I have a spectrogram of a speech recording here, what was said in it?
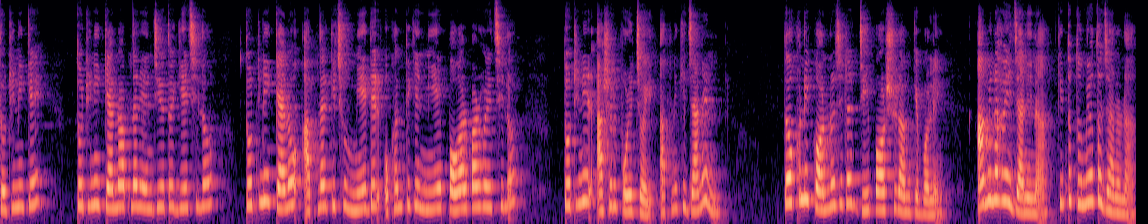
তটিনীকে? তটিনী কেন আপনার এনজিওতে গিয়েছিল? তটিনী কেন আপনার কিছু মেয়েদের ওখান থেকে নিয়ে পগার পার হয়েছিল? তটিনীর আসল পরিচয় আপনি কি জানেন? তখনই কর্ণ চ্যাটার্জি পরশুরামকে বলে, আমি না হয় জানি না, কিন্তু তুমিও তো জানো না।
